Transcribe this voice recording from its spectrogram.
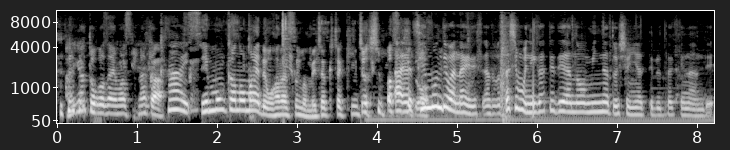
ありがとうございます。なんか、はい、専門家の前でお話しするのめちゃくちゃ緊張しますけど。あ、専門ではないです。あの、私も苦手で、あの、みんなと一緒にやってるだけなんで。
